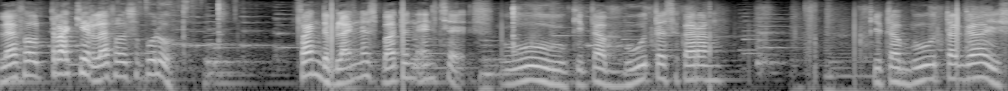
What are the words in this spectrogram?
Level terakhir, level 10. Find the blindness button and chest. Uh, kita buta sekarang. Kita buta guys.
